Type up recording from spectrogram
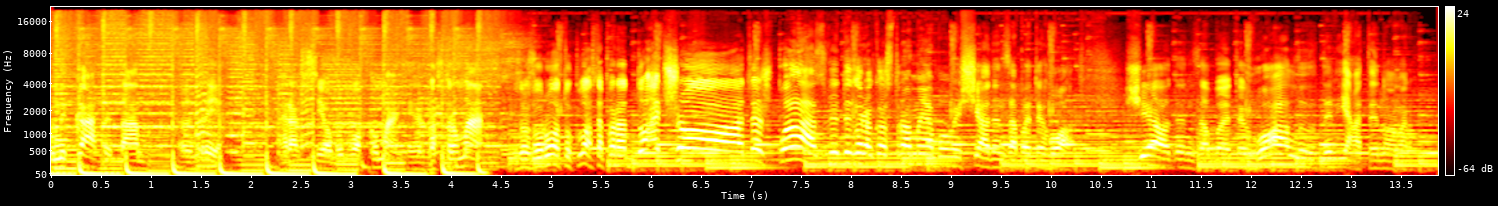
уникати там е, гри. Гравці обидвох команд. Ігор Кострома з розвороту. Класна передача! Це ж пас від Ігоря Костроми. Був ще один забитий гол. Ще один забитий гол. Дев'ятий номер.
